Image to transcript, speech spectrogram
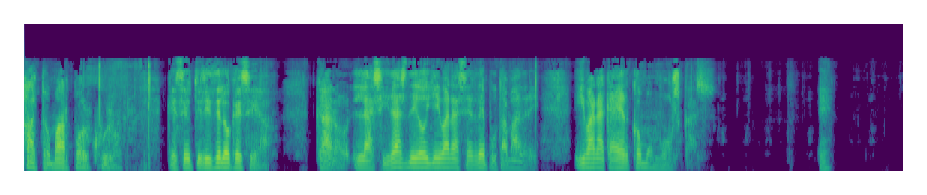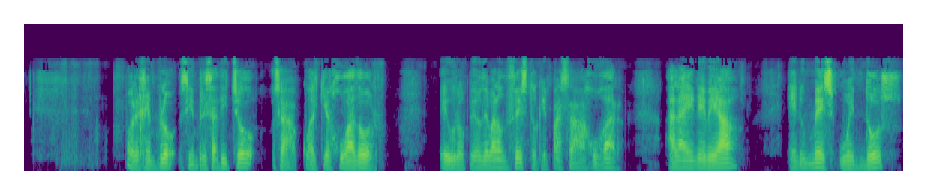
a tomar por culo. Que se utilice lo que sea. Claro, las ideas de hoy iban a ser de puta madre. Iban a caer como moscas. ¿Eh? Por ejemplo, siempre se ha dicho, o sea, cualquier jugador europeo de baloncesto que pasa a jugar a la NBA en un mes o en dos,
